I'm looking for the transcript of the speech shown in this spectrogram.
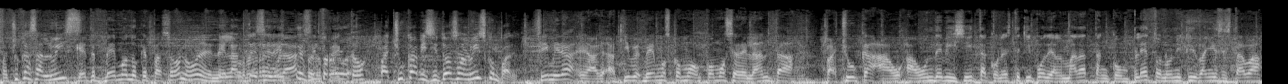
Pachuca San Luis. ¿Qué te- vemos lo que pasó, ¿no? En El antecedente regular, perfecto. Pachuca visitó a San Luis, compadre. Sí, mira, eh, aquí ve- vemos cómo, cómo se adelanta Pachuca aún de visita con este equipo de Almada tan completo. ¿no? Nico Ibáñez estaba,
